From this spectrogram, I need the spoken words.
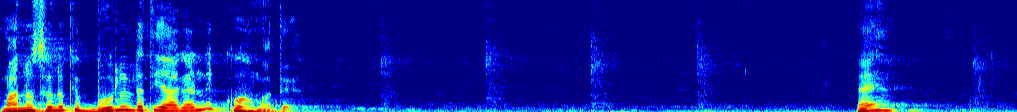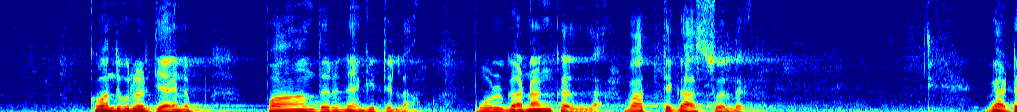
මනුස්ස ලෝකේ බුරුලට තියාගන්නේ කොහොමද? ඈ? කොහොමද බුරුලට තියාගන්න? පාන්දර නැගිටලා පොල් ගණන් කළා වත්තේ ගස්වල වැට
